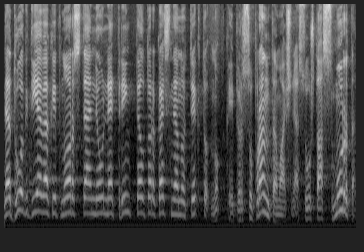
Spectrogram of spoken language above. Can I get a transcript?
neduok Dievę kaip nors ten jau netrinkteltų ar kas nenutiktų. Nu, kaip ir suprantama, aš nesu už tą smurtą,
